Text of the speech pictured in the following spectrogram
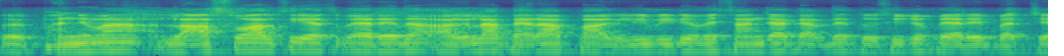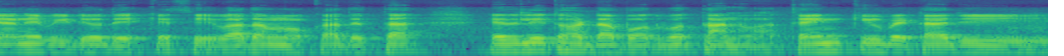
ਪੰਜਵਾਂ ਲਾਸਟ ਸਵਾਲ ਸੀ ਇਸ ਪੈਰੇ ਦਾ। ਅਗਲਾ ਪੈਰਾ ਆਪਾਂ ਅਗਲੀ ਵੀਡੀਓ ਵਿੱਚ ਸਾਂਝਾ ਕਰਦੇ। ਤੁਸੀਂ ਜੋ ਪਿਆਰੇ ਬੱਚਿਆਂ ਨੇ ਵੀਡੀਓ ਦੇਖ ਕੇ ਸੇਵਾ ਦਾ ਮੌਕਾ ਦਿੱਤਾ ਇਸ ਲਈ ਤੁਹਾਡਾ ਬਹੁਤ ਬਹੁਤ ਧੰਨਵਾਦ। ਥੈਂਕ ਯੂ ਬੇਟਾ ਜੀ।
